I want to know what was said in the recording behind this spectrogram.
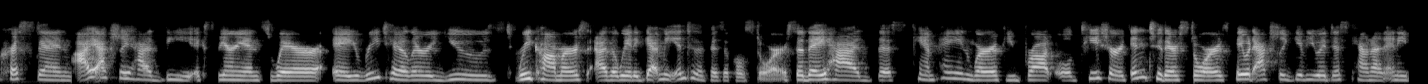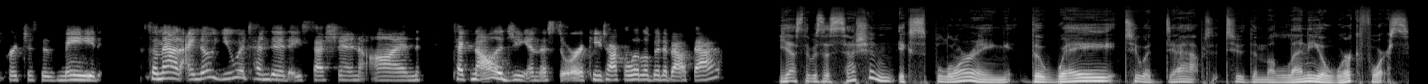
Kristen, I actually had the experience where a retailer used re-commerce as a way to get me into the physical store. So they had this campaign where if you brought old t-shirts into their stores, they would actually give you a discount on any purchases made. So, Matt, I know you attended a session on technology in the store. Can you talk a little bit about that? Yes, there was a session exploring the way to adapt to the millennial workforce.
